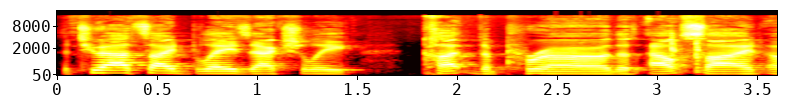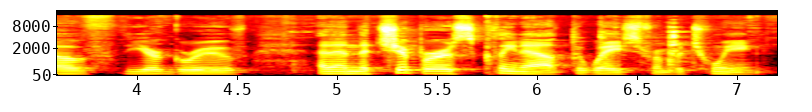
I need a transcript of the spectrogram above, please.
The two outside blades actually cut the, uh, the outside of your groove, and then the chippers clean out the waste from between.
